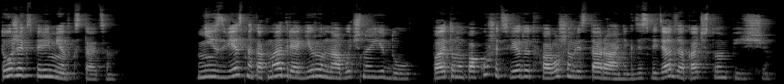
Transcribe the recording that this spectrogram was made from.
Тоже эксперимент, кстати. Неизвестно, как мы отреагируем на обычную еду, поэтому покушать следует в хорошем ресторане, где следят за качеством пищи.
